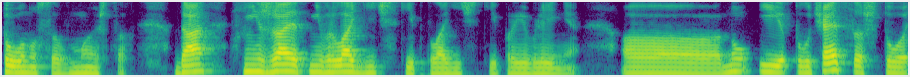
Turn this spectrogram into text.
тонуса в мышцах, да, снижает неврологические и патологические проявления. А, ну и получается, что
